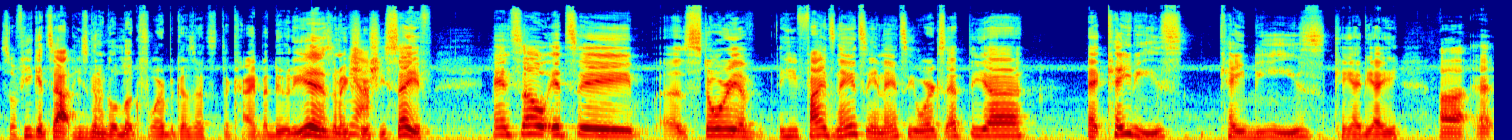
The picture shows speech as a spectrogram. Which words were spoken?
So if he gets out, he's gonna go look for her because that's the type of dude he is to make Yeah. sure she's safe. And so it's a, a story of he finds Nancy, and Nancy works at the uh, at Katie's, KD's, K I D I E. Uh, at-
